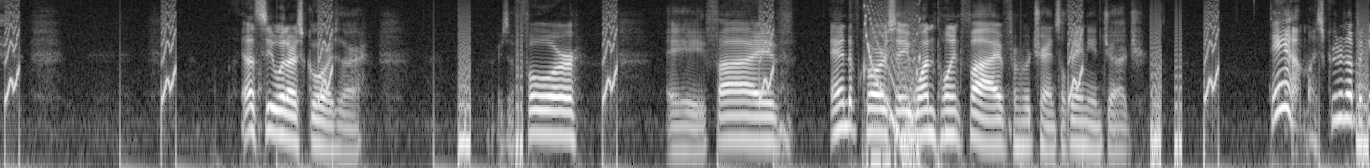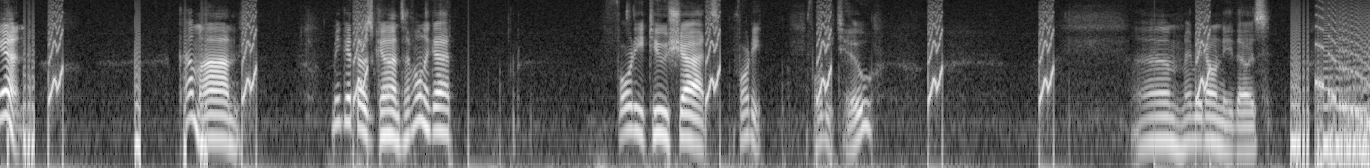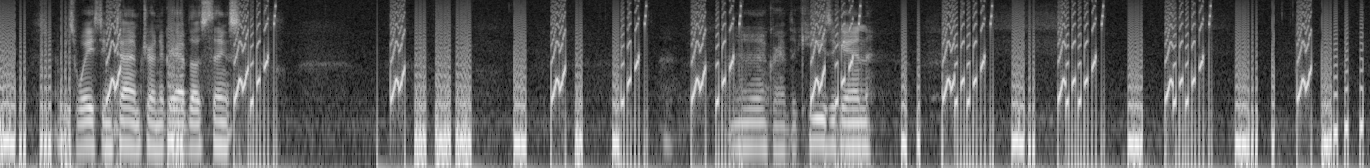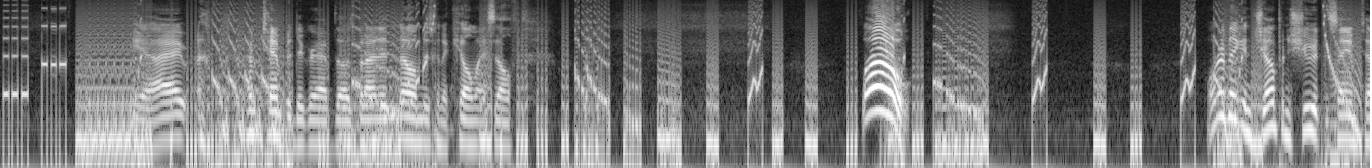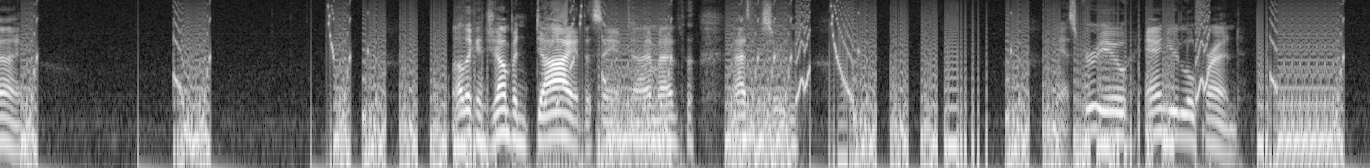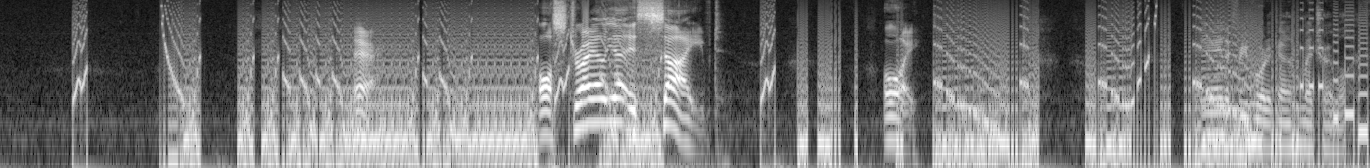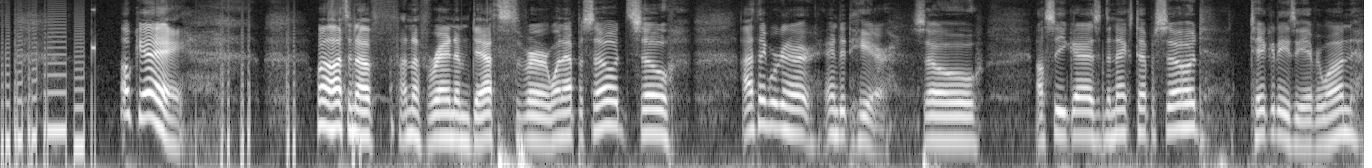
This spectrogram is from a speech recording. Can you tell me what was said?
Let's see what our scores are. There's a 4, a 5, and of course a 1.5 from a Transylvanian judge. Damn, I screwed it up again. Come on. Let me get those guns. I've only got 42 shots. 40, 42? Um, maybe I don't need those. I'm just wasting time trying to grab those things. Uh, grab the keys again. Yeah, I, I'm tempted to grab those, but I didn't know I'm just going to kill myself. Whoa! Wonder if they can jump and shoot at the same time. Well, they can jump and die at the same time, that's for certain. Yeah, screw you and your little friend. There. Australia is saved. Oi. And a free account for my trouble. Okay. Well, that's enough enough random deaths for one episode, so I think we're going to end it here. So, I'll see you guys in the next episode. Take it easy, everyone.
